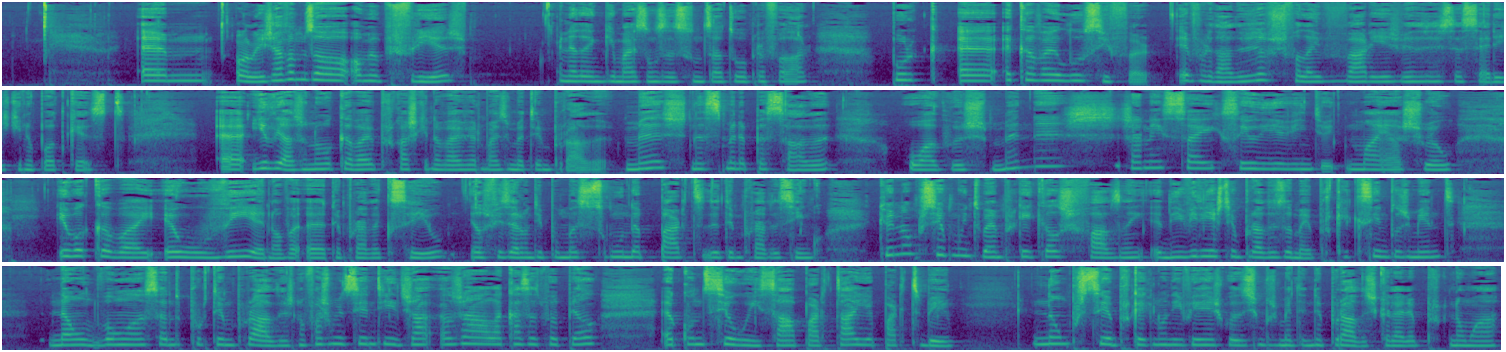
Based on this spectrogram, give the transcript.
Um, olha, já vamos ao, ao meu preferias. Ainda tenho aqui mais uns assuntos à toa para falar, porque uh, acabei Lucifer. É verdade, eu já vos falei várias vezes desta série aqui no podcast. Uh, e aliás, eu não acabei porque acho que ainda vai haver mais uma temporada. Mas na semana passada ou há duas semanas, já nem sei, saiu dia 28 de maio, acho eu. Eu acabei, eu vi a nova a temporada que saiu, eles fizeram tipo uma segunda parte da temporada 5, que eu não percebo muito bem porque é que eles fazem, dividem as temporadas a meio, porque é que simplesmente não vão lançando por temporadas, não faz muito sentido. Já, já lá Casa de Papel aconteceu isso, há a parte A e a parte B. Não percebo porque é que não dividem as coisas simplesmente em temporadas, se calhar é porque não há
